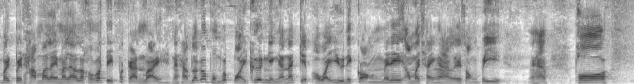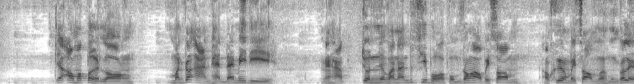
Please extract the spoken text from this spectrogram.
ไปไปทำอะไรมาแล้วแล้วเขาก็ติดประกันไว้นะครับ แล้วก็ผมก็ปล่อยเครื่องอย่างนั้นนะเก็บเอาไว้อยู่ในกล่องไม่ได้เอามาใช้งานเลย 2 ปีนะครับ พอจะเอามาเปิดลอง มันก็อ่านแผ่นได้ไม่ดีนะครับ จนวันนั้นที่ผมผมต้องเอาไปซ่อมเอาเครื่องไปซ่อมผมก็เลย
